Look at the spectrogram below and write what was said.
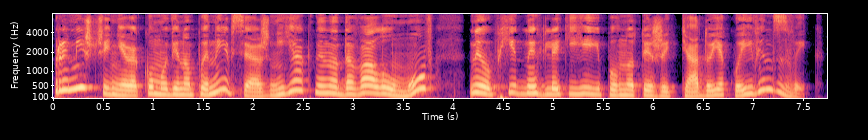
Приміщення, в якому він опинився, аж ніяк не надавало умов необхідних для тієї повноти життя, до якої він звик.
